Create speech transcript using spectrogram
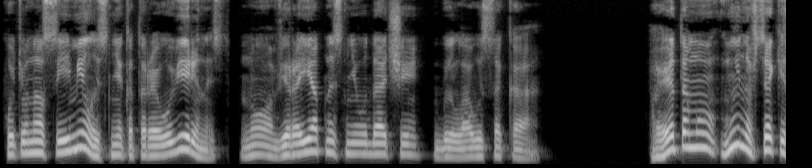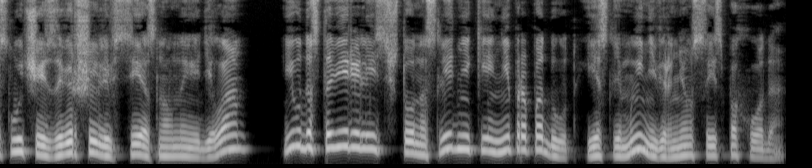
Хоть у нас и имелась некоторая уверенность, но вероятность неудачи была высока. Поэтому мы на всякий случай завершили все основные дела и удостоверились, что наследники не пропадут, если мы не вернемся из похода.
